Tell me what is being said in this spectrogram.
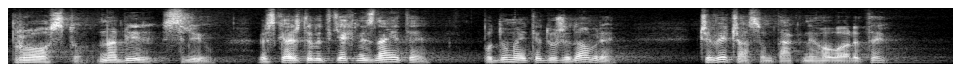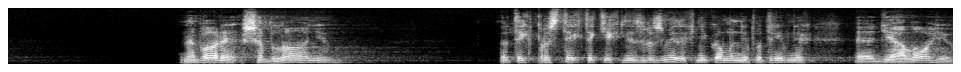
просто набір слів. Ви скажете, ви таких не знаєте? Подумайте дуже добре, чи ви часом так не говорите? Набори шаблонів, тих простих, таких незрозумілих, нікому не потрібних діалогів,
